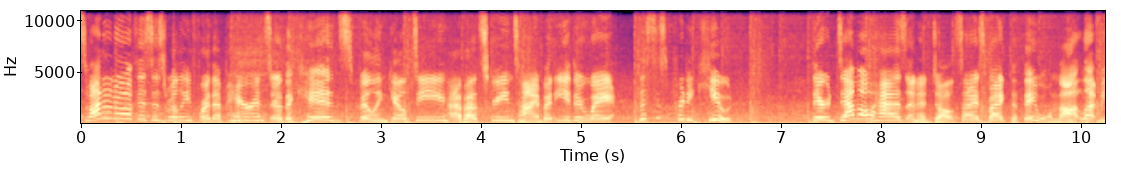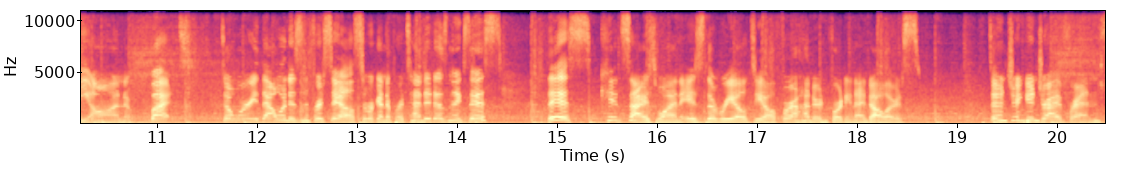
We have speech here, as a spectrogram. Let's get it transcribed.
So I don't know if this is really for the parents or the kids feeling guilty about screen time, but either way, this is pretty cute. Their demo has an adult sized bike that they will not let me on, but don't worry, that one isn't for sale, so we're gonna pretend it doesn't exist. This kid sized one is the real deal for $149. Don't drink and drive, friends.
